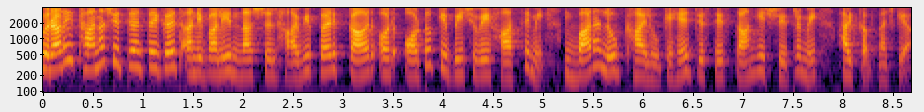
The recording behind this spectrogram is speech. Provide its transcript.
कुराड़ी थाना क्षेत्र अंतर्गत आने वाले नेशनल हाईवे पर कार और ऑटो के बीच हुए हादसे में 12 लोग घायल हो गए हैं, जिससे स्थानीय क्षेत्र में हड़कंप मच गया।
